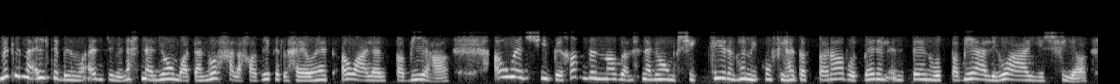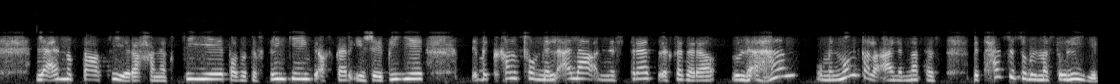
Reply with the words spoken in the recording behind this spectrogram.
مثل ما قلت بالمقدمة نحن اليوم وقت نروح على حديقة الحيوانات أو على الطبيعة أول شيء بغض النظر نحن اليوم شيء كثير مهم يكون في هذا الترابط بين الإنسان والطبيعة اللي هو عايش فيها. لأنه بتعطيه راحة نفسية positive thinking أفكار إيجابية بتخلصه من القلق من ال stress extra والأهم ومن منطلق علم نفس بتحسسه بالمسؤولية.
